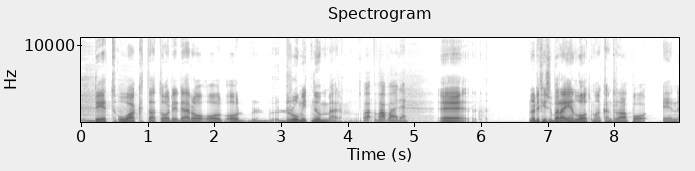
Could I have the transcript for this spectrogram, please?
det oaktat och det där och, och, och drog mitt nummer. Va, vad var det? Eh, no, det finns ju bara en låt man kan dra på en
